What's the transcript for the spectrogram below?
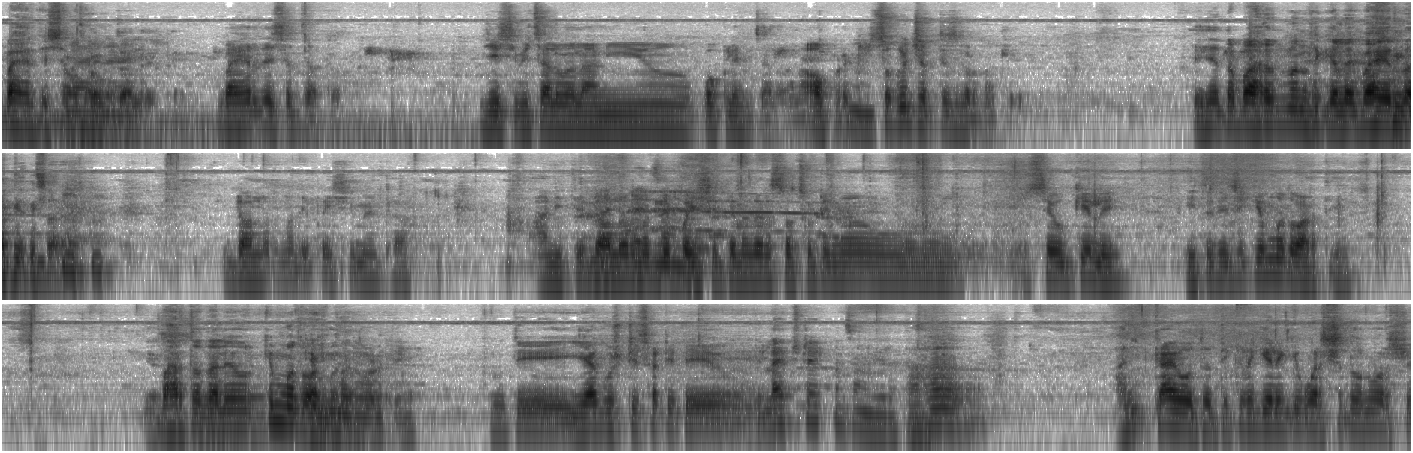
बाहेर देशात जातात. ते. बाहेर देशात जातात. जे सी बी चालवायला आणि पोकलेन चालवायला ऑपरेटर सगळं छत्तीसगडमधले त्याने आता भारत बंद केलाय बाहेर जातात सर. डॉलरमध्ये पैसे मिळतात. आणि ते डॉलरमधले पैसे त्यानं जर सचोटीनं सेव्ह केले. इथं त्याची किंमत वाढते. भारतात आल्यावर किंमत वाढते. मग ते या गोष्टीसाठी ते लाईफस्टाईल पण चांगली राहते. हां. आणि काय होतं तिकडे गेले की वर्ष दोन वर्ष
